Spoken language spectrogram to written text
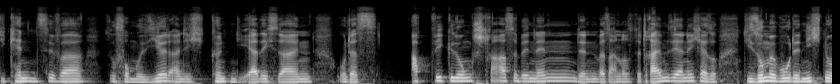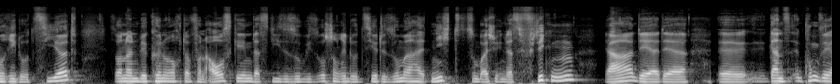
die Kennziffer so formuliert. Eigentlich könnten die ehrlich sein und das Abwicklungsstraße benennen, denn was anderes betreiben sie ja nicht. Also die Summe wurde nicht nur reduziert, sondern wir können auch davon ausgehen, dass diese sowieso schon reduzierte Summe halt nicht zum Beispiel in das Flicken, ja, der, der, äh, ganz, gucken Sie,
